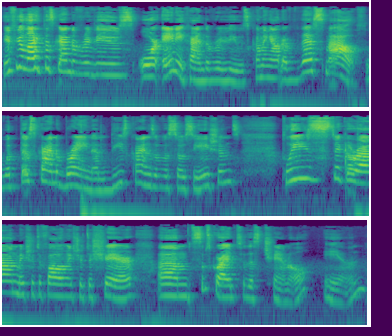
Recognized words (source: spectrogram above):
if you like this kind of reviews or any kind of reviews coming out of this mouth with this kind of brain and these kinds of associations, please stick around. Make sure to follow, make sure to share, um, subscribe to this channel, and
